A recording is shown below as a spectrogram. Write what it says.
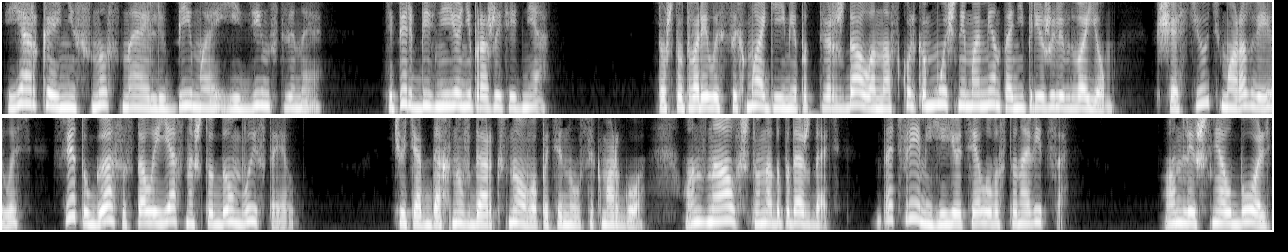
Яркая, несносная, любимая, единственная. Теперь без нее не прожить и дня. То, что творилось с их магиями, подтверждало, насколько мощный момент они пережили вдвоем. К счастью, тьма развеялась. Свет угас, и стало ясно, что дом выстоял. Чуть отдохнув, Дарк снова потянулся к Марго. Он знал, что надо подождать, дать время ее телу восстановиться. Он лишь снял боль,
